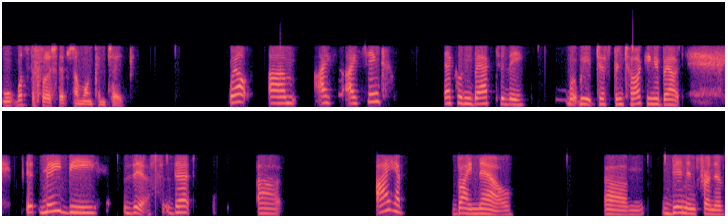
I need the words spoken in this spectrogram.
what's the first step someone can take? Well, um, I I think echoing back to the what we've just been talking about, it may be this that uh, I have by now um, been in front of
